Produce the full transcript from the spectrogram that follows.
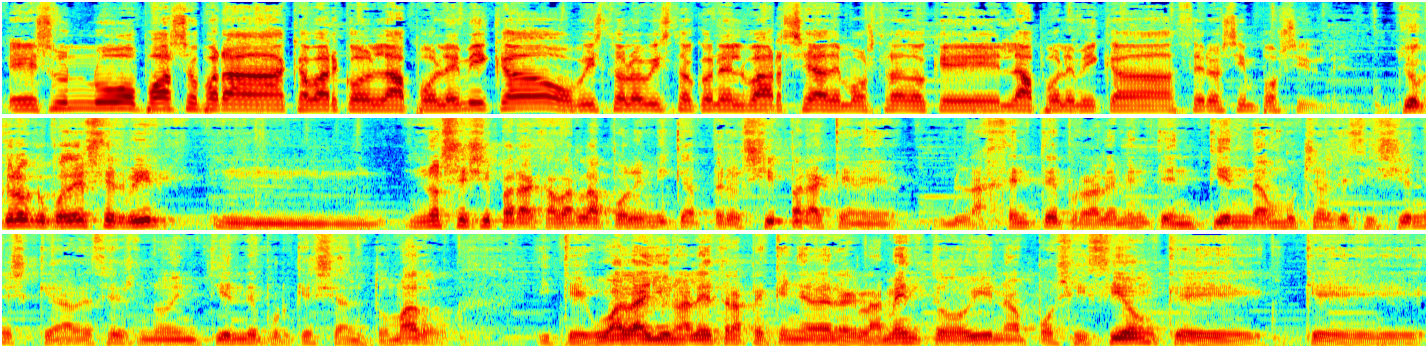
¿Es un nuevo paso para acabar con la polémica o visto lo visto con el VAR se ha demostrado que la polémica cero es imposible? Yo creo que puede servir, mm, no sé si para acabar la polémica, pero sí para que la gente probablemente entienda muchas decisiones que a veces no entiende por qué se han tomado y que igual hay una letra pequeña del reglamento y una posición que, que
